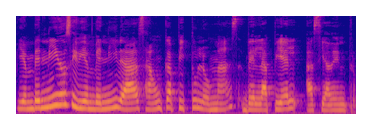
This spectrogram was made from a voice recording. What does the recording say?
Bienvenidos y bienvenidas a un capítulo más de La piel hacia adentro.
